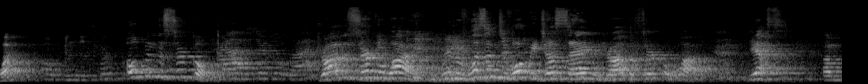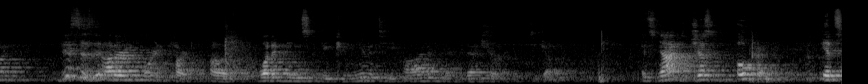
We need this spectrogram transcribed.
Open the circle. What? Open the circle. Open the circle. Draw the circle line. Draw the circle wide. We've listened to what we just sang and draw the circle wide. Yes. Um, this is the other important part of what it means to be community on an adventure together. It's not just open, it's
